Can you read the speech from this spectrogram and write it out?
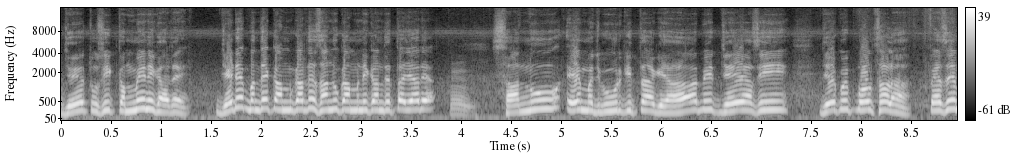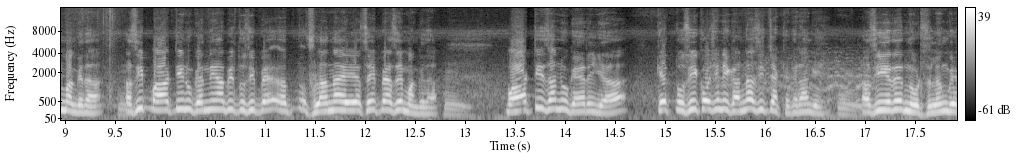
ਜੇ ਤੁਸੀਂ ਕੰਮੇ ਨਹੀਂ ਕਰਦੇ ਜਿਹੜੇ ਬੰਦੇ ਕੰਮ ਕਰਦੇ ਸਾਨੂੰ ਕੰਮ ਨਹੀਂ ਕਰਨ ਦਿੱਤਾ ਜਾ ਰਿਹਾ। ਸਾਨੂੰ ਇਹ ਮਜਬੂਰ ਕੀਤਾ ਗਿਆ ਵੀ ਜੇ ਅਸੀਂ ਜੇ ਕੋਈ ਪੁਲਿਸ ਵਾਲਾ ਪੈਸੇ ਮੰਗਦਾ ਅਸੀਂ ਪਾਰਟੀ ਨੂੰ ਕਹਿੰਦੇ ਆ ਵੀ ਤੁਸੀਂ ਇਹ ਅਸੀਂ ਪੈਸੇ ਮੰਗਦਾ। ਪਾਰਟੀ ਸਾਨੂੰ ਕਹਿ ਰਹੀ ਆ ਕਿ ਤੁਸੀਂ ਕੁਝ ਨਹੀਂ ਕਰਨਾ ਅਸੀਂ ਚੈੱਕ ਕਰਾਂਗੇ। ਅਸੀਂ ਇਹਦੇ ਨੋਟਿਸ ਲਵਾਂਗੇ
